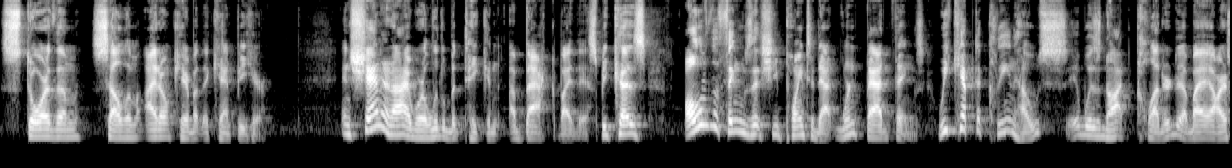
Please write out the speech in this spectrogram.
store them, sell them. I don't care, but they can't be here. And Shannon and I were a little bit taken aback by this because all of the things that she pointed at weren't bad things. We kept a clean house. It was not cluttered by our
